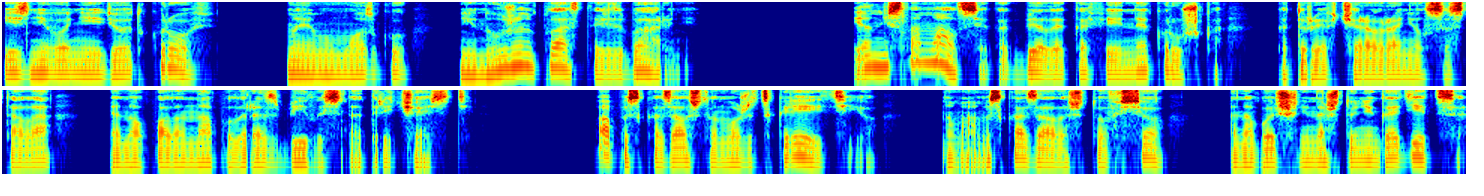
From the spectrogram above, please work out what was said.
из него не идет кровь. Моему мозгу не нужен пластырь из барни. И он не сломался, как белая кофейная кружка, которую я вчера уронил со стола, и она упала на пол и разбилась на три части. Папа сказал, что он может склеить ее, но мама сказала, что все, она больше ни на что не годится,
